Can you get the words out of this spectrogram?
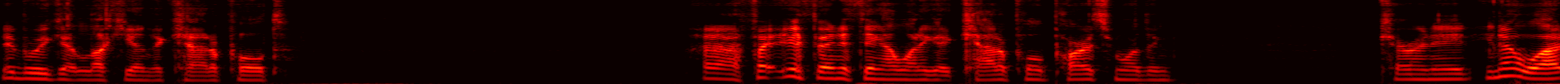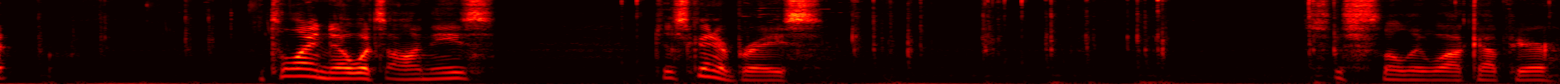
maybe we get lucky on the catapult. Uh, if, I, if anything, I want to get catapult parts more than carronade. You know what? Until I know what's on these, just going to brace. Just slowly walk up here.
